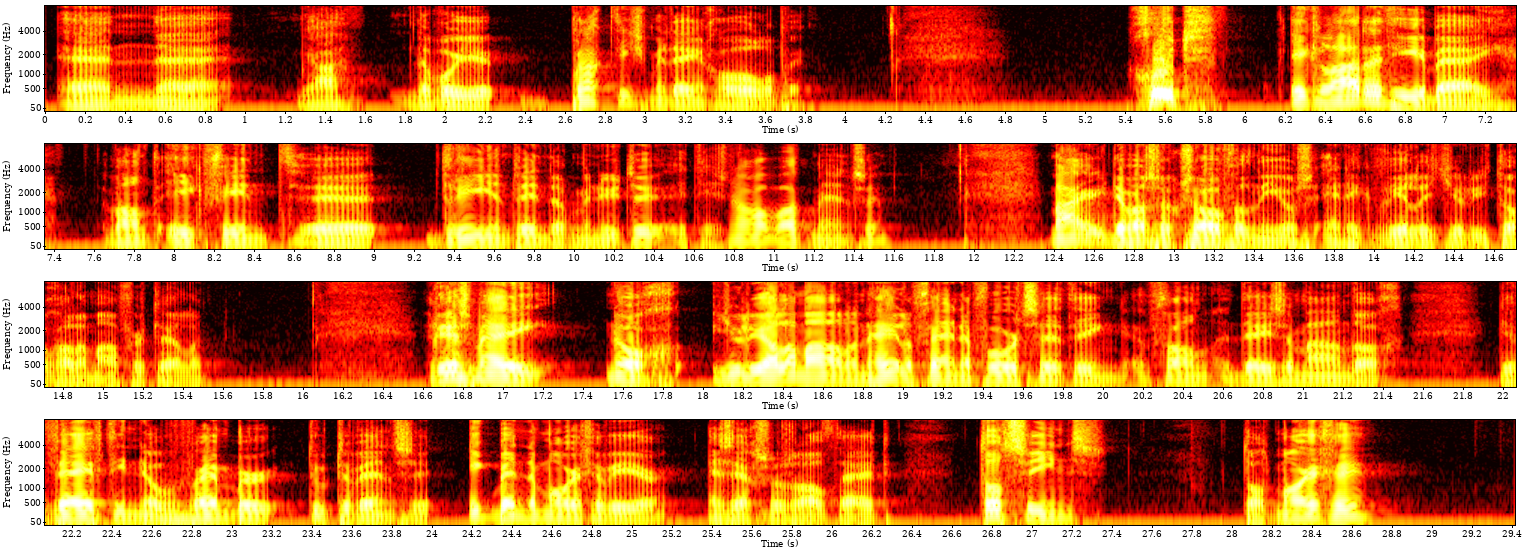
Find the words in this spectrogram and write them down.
En uh, ja, dan word je praktisch meteen geholpen. Goed, ik laat het hierbij. Want ik vind eh, 23 minuten, het is nogal wat mensen. Maar er was ook zoveel nieuws en ik wil het jullie toch allemaal vertellen. Rest mij nog jullie allemaal een hele fijne voortzetting van deze maandag, de 15 november, toe te wensen. Ik ben er morgen weer en zeg zoals altijd: tot ziens, tot morgen.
